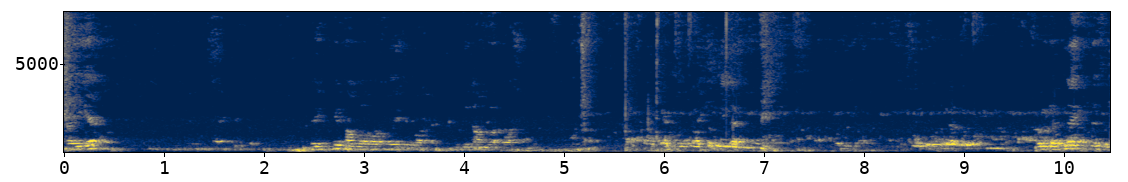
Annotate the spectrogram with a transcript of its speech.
খাইয়ে দেখি মামলা হয়ে যাবে কত লাগে ওইটা না কিছু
